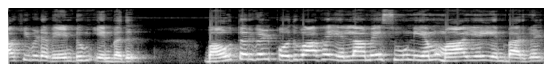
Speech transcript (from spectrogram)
ஆகிவிட வேண்டும் என்பது. பௌத்தர்கள் பொதுவாக எல்லாமே சூனியம் மாயை என்பார்கள்.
